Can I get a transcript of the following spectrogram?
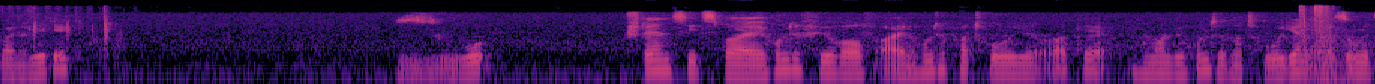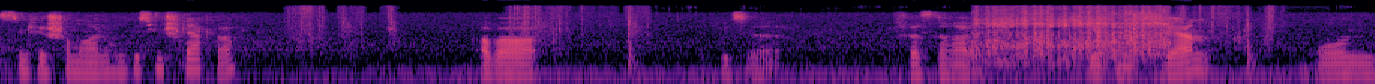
Bein erledigt. So. Stellen Sie zwei Hundeführer auf eine Hundepatrouille. Okay, dann machen wir Hundepatrouillen. Aber somit sind wir schon mal noch ein bisschen stärker. Aber diese Försterei hier entfernen und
